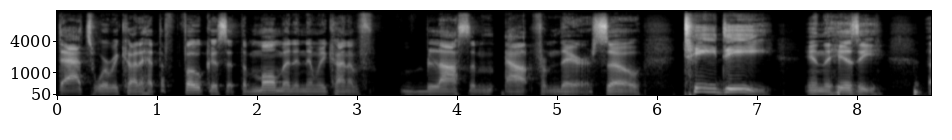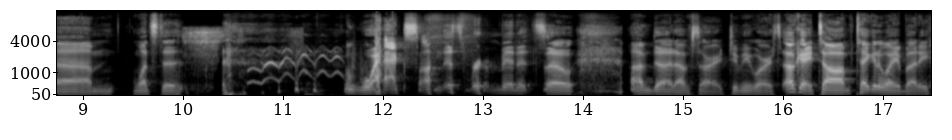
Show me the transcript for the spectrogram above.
that's where we kind of have to focus at the moment, and then we kind of blossom out from there. So TD in the hizzy um, wants to. wax on this for a minute. So I'm done. I'm sorry. Too many words. Okay, Tom, take it away, buddy.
